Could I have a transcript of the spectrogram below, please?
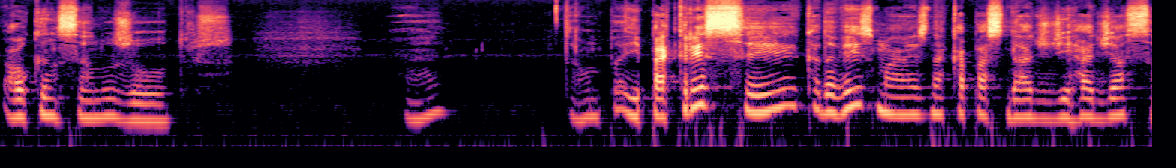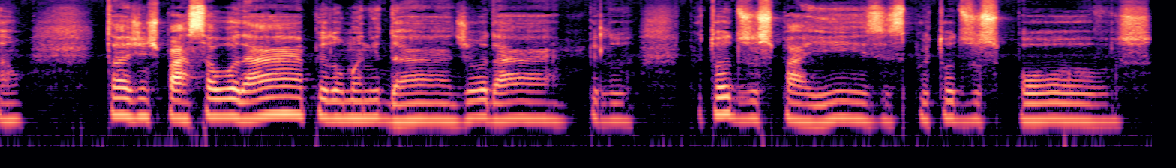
alcançando os outros. Né? Então, e para crescer cada vez mais na capacidade de irradiação. Então a gente passa a orar pela humanidade, orar pelo, por todos os países, por todos os povos,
